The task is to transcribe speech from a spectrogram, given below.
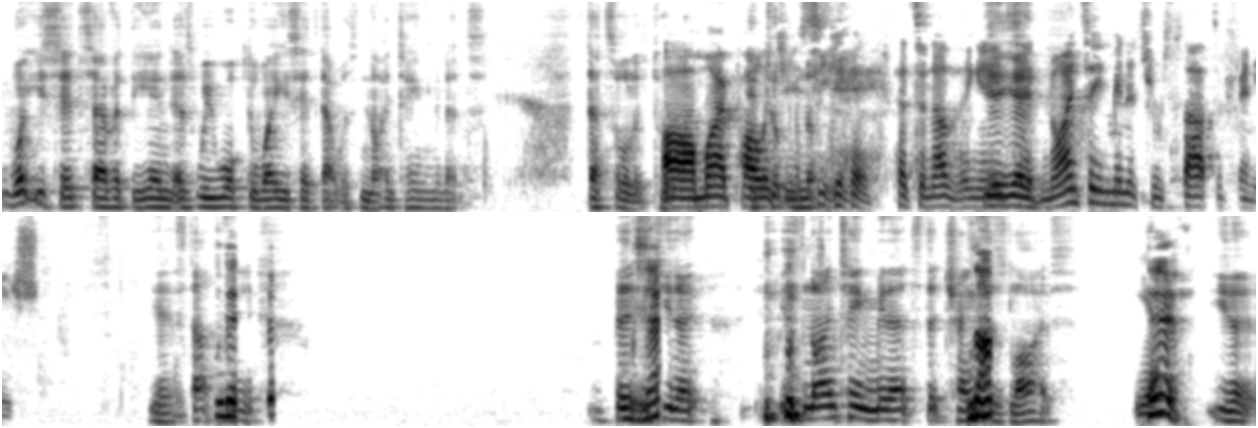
What you said, Sav, at the end, as we walked away, you said that was 19 minutes. That's all it took. Oh, my apologies. no- Yeah, that's another thing. Yeah, yeah. said 19 minutes from start to finish. Yeah, start to finish. But Exactly. you know, it's 19 minutes that changes lives. Yep. Yeah. You know,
